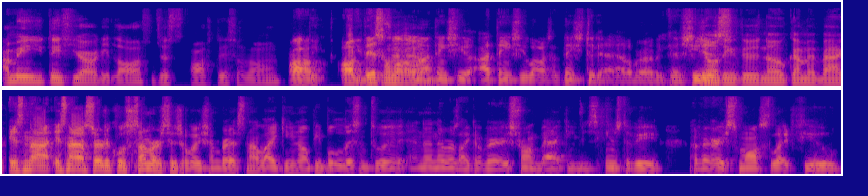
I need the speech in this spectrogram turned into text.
I mean, you think she already lost just off this alone? Off, off this alone, I think she, I think she lost. I think she took an L, bro, because she you just, don't think there's no coming back. It's not, it's not a surgical summer situation, bro. It's not like, you know, people listen to it and then there was like a very strong backing. It seems to be a very small select few.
